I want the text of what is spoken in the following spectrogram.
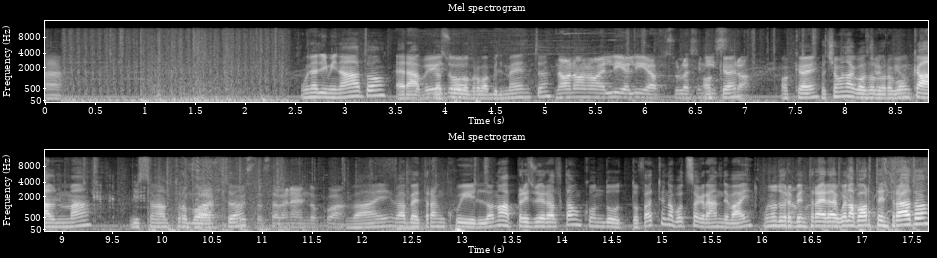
Eh. Uno eliminato. Era da solo probabilmente. No, no, no, è lì, è lì, sulla sinistra. Ok. Ok. Facciamo una cosa allora, più. con calma. Visto un altro bot. Questo sta venendo qua. Vai, vabbè, tranquillo. No, ha preso in realtà un condotto. Fatti una pozza grande, vai. Uno Andiamo dovrebbe entrare da quella porta, è entrato.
